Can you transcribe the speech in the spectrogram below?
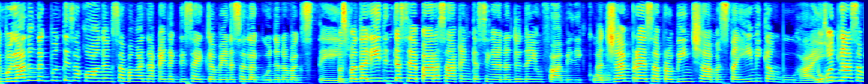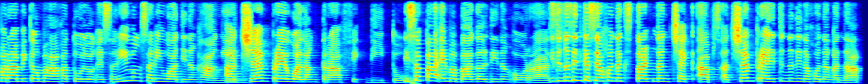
Simula nung nagbuntis ako hanggang sa mga anak ay nag-decide kami na sa Laguna na magstay. Mas madali din kasi para sa akin kasi nga nandun na yung family ko. At syempre sa probinsya, mas tahimik ang buhay. Bukod nga sa marami kang makakatulong, eh sariwang-sariwa din ang hangin. At syempre, walang traffic dito. Isa pa, eh mabagal din ang oras. Dito na din kasi ako nag-start ng check-ups at syempre, dito na din ako ng anak.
